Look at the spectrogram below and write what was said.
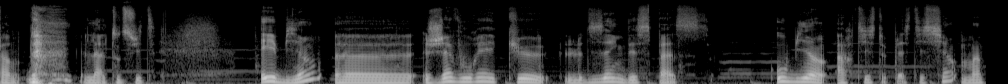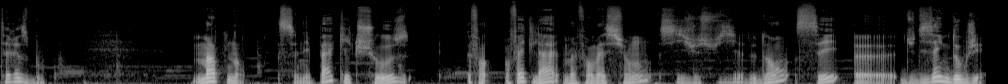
Pardon, là tout de suite. Eh bien, euh, j'avouerai que le design d'espace ou bien artiste plasticien m'intéresse beaucoup. Maintenant, ce n'est pas quelque chose... Enfin, en fait, là, ma formation, si je suis dedans, c'est euh, du design d'objets.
